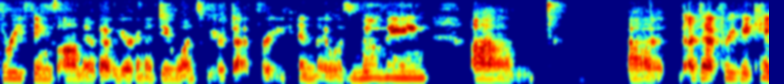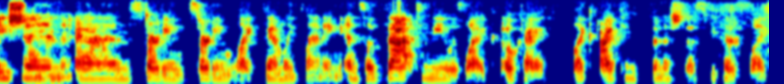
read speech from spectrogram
three things on there that we were going to do once we were debt free, and it was moving, um, uh, a debt free vacation, mm-hmm. and starting starting like family planning. And so that to me was like, okay, like I can finish this because like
